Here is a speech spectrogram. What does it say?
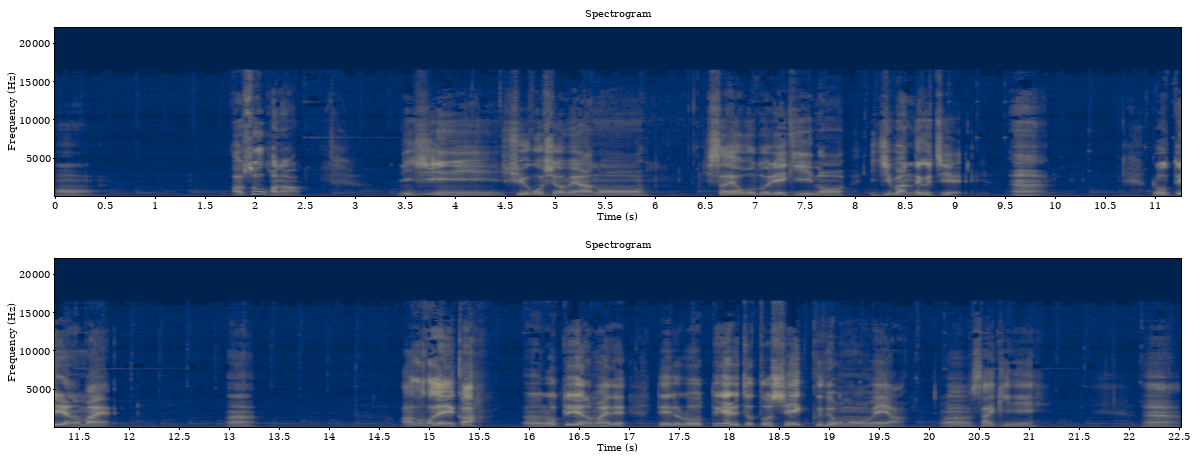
日？うん。あ、そうかな。2時に集合しようめ、あのー、久屋大通駅の一番出口。うん。ロッテリアの前。うん。あそこでええか。うん、ロッテリアの前で。で、ロッテリアでちょっとシェイクでも飲めや。うん、先に。うん。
